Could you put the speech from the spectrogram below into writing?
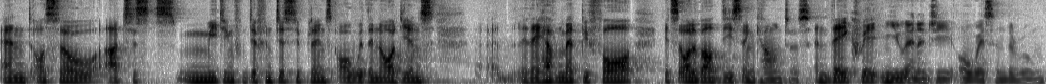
and also artists meeting from different disciplines or with an audience uh, they haven't met before. It's all about these encounters, and they create new energy always in the room.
